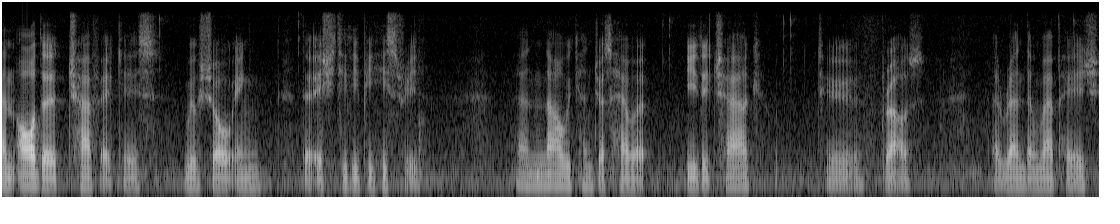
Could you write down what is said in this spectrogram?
And all the traffic is will show in the HTTP history. And now we can just have a easy check to browse a random web page.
